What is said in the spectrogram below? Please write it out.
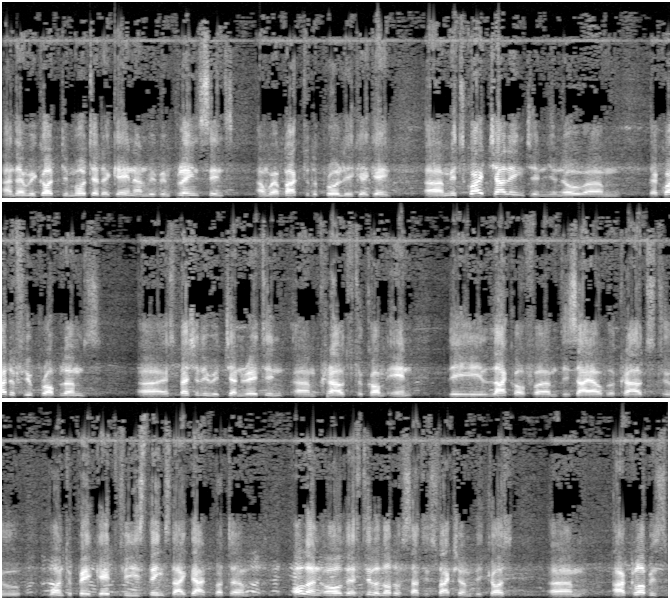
and then we got demoted again, and we've been playing since, and we're back to the pro league again. Um, it's quite challenging. You know, um, there are quite a few problems uh, especially with generating um, crowds to come in, the lack of um, desire of the crowds to want to pay gate fees, things like that. But um, all in all, there's still a lot of satisfaction because um, our club is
